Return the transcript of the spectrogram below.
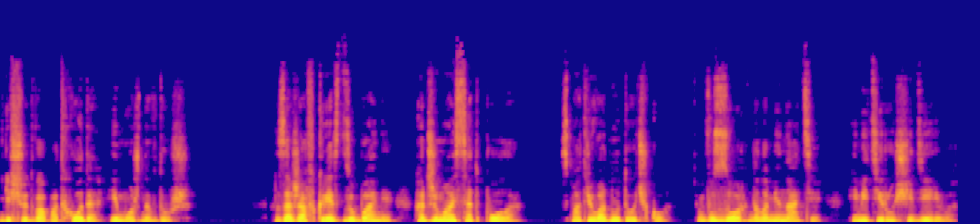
Еще два подхода, и можно в душ. Зажав крест зубами, отжимаюсь от пола, смотрю в одну точку, в узор на ламинате, имитирующий дерево.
